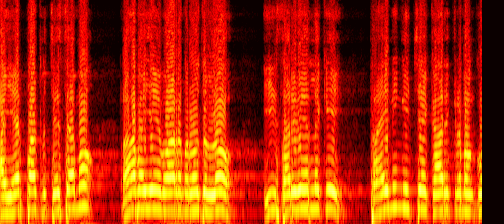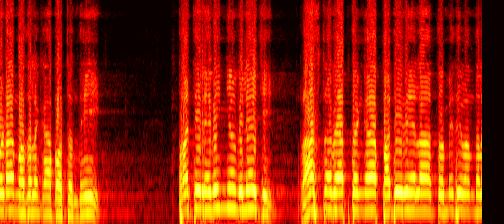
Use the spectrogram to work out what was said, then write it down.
ఆ ఏర్పాట్లు చేశాము. రాబోయే వారం రోజుల్లో ఈ సర్వేర్లకి ట్రైనింగ్ ఇచ్చే కార్యక్రమం కూడా మొదలు కాబోతుంది. ప్రతి రెవెన్యూ విలేజ్ రాష్ట్ర వ్యాప్తంగా పదివేల తొమ్మిది వందల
